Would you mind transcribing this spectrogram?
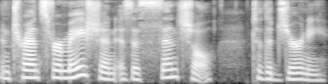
and transformation is essential to the journey.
